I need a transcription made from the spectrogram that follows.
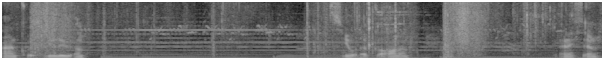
And quickly loot them. See what they've got on them. Anything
